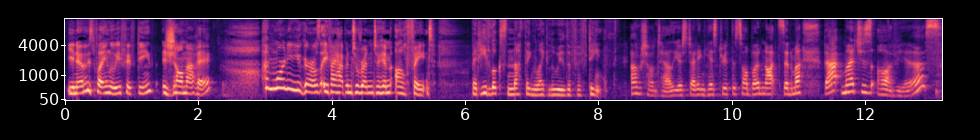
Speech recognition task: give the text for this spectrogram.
You know who's playing Louis XV? Jean Marais. I'm warning you girls, if I happen to run into him, I'll faint. But he looks nothing like Louis XV. Oh, Chantal, you're studying history at the Sorbonne, not cinema. That much is obvious.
